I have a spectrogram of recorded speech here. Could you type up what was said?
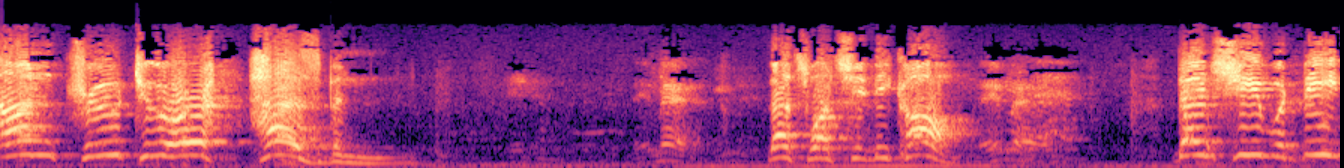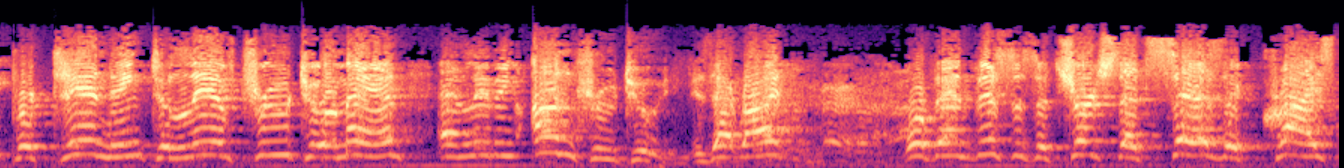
untrue to her husband. Amen. That's what she'd be called. Then she would be pretending to live true to a man and living untrue to him. Is that right? Well, then this is a church that says that Christ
